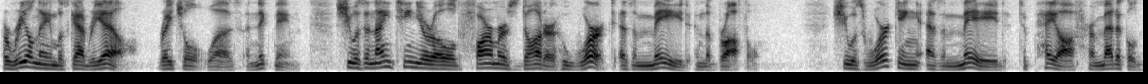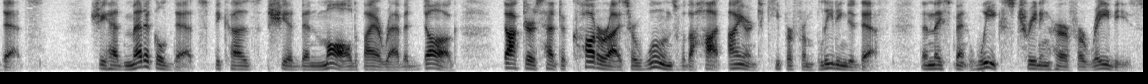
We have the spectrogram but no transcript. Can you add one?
Her real name was Gabrielle, Rachel was a nickname. She was a 19-year-old farmer's daughter who worked as a maid in the brothel. She was working as a maid to pay off her medical debts. She had medical debts because she had been mauled by a rabid dog. Doctors had to cauterize her wounds with a hot iron to keep her from bleeding to death. Then they spent weeks treating her for rabies.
